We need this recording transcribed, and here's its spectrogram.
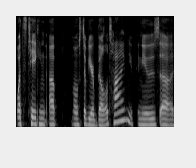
what's taking up most of your build time. You can use uh,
